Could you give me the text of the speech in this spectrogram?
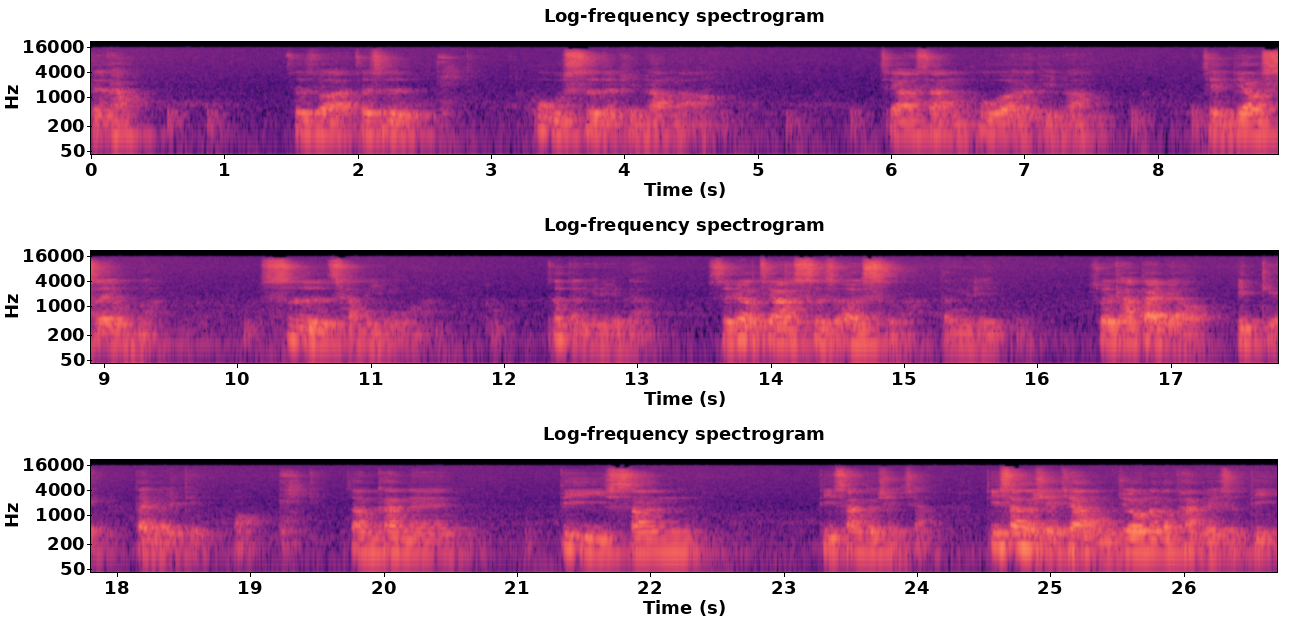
德塔，这是说啊，这是负四的平方嘛啊，加上负二的平方，减掉四五嘛，四乘以五嘛，这等于零啊，十六加四是二十嘛，等于零。所以它代表一点，代表一点哦。这样看呢，第三第三个选项，第三个选项我们就用那个判别是 d，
